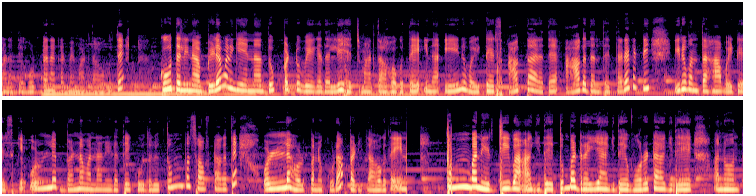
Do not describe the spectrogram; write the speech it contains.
ಮಾಡುತ್ತೆ, ಹೊಟ್ಟನ್ನು ಕಡಿಮೆ ಮಾಡ್ತಾ ಹೋಗುತ್ತೆ. ಕೂದಲಿನ ಬೆಳವಣಿಗೆಯನ್ನು ದುಪ್ಪಟ್ಟು ವೇಗದಲ್ಲಿ ಹೆಚ್ಚು ಮಾಡ್ತಾ ಹೋಗುತ್ತೆ. ಇನ್ನು ಏನು ವೈಟ್ ಹೇರ್ಸ್ ಆಗ್ತಾ ಇರತ್ತೆ, ಆಗದಂತೆ ತಡೆಗಟ್ಟಿ ಇರುವಂತಹ ವೈಟ್ ಹೇರ್ಸ್ಗೆ ಒಳ್ಳೆ ಬಣ್ಣವನ್ನು ನೀಡುತ್ತೆ. ಕೂದಲು ತುಂಬ ಸಾಫ್ಟ್ ಆಗುತ್ತೆ, ಒಳ್ಳೆ ಹೊಳಪನ್ನು ಕೂಡ ಪಡಿತಾ ಹೋಗುತ್ತೆ. ಇನ್ನು ನಿರ್ಜೀವ ಆಗಿದೆ, ತುಂಬ ಡ್ರೈ ಆಗಿದೆ ಒರಟಾಗಿದೆ ಅನ್ನೋವಂಥ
